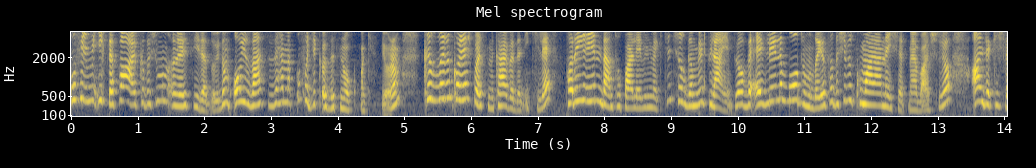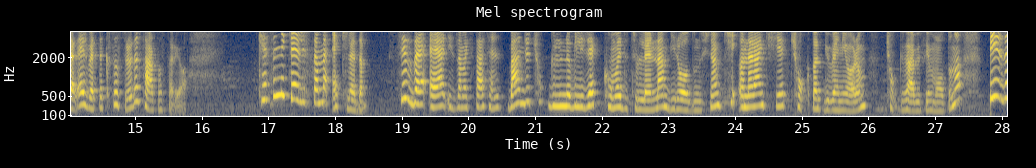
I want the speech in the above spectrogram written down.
Bu filmi ilk defa arkadaşımın önerisiyle duydum. O yüzden size hemen ufacık özetini okumak istiyorum. Kızların kolej parasını kaybeden ikili parayı yeniden toparlayabilmek için çılgın bir plan yapıyor ve evlerinin bodrumunda yasa dışı bir kumarhane işletmeye başlıyor. Ancak işler elbette kısa sürede sarpa sarıyor. Kesinlikle listeme ekledim. Siz de eğer izlemek isterseniz bence çok gülünebilecek komedi türlerinden biri olduğunu düşünüyorum ki öneren kişiye çok da güveniyorum. Çok güzel bir film olduğunu. Bir de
